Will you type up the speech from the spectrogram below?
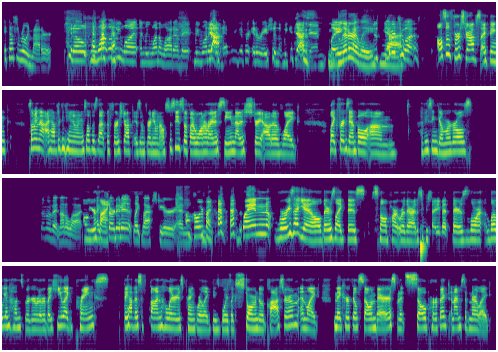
it doesn't really matter you know we want what we want and we want a lot of it we want it Yeah. in every different iteration that we can have it in like Literally. just give yeah. it to us Also, first drafts, I think something that I have to continue on myself is that the first draft isn't for anyone else to see. So if I want to write a scene that is straight out of like, like for example, um, have you seen Gilmore Girls? Some of it not a lot Oh, you're i fine. started it like last year oh, and Oh, girl, you're fine. when Rory's at Yale, there's like this small part where they're at the super study, but there's Lauren, Logan Huntzberger or whatever, but he like pranks. They have this fun, hilarious prank where like these boys like storm into a classroom and like make her feel so embarrassed, but it's so perfect. And I'm sitting there like,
